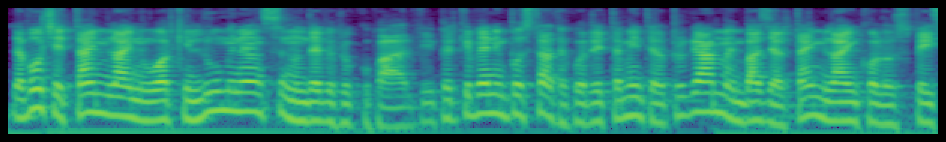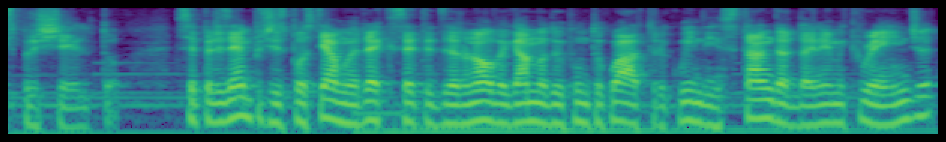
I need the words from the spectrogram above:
la voce Timeline Working Luminance non deve preoccuparvi perché viene impostata correttamente dal programma in base al timeline color space prescelto. Se per esempio ci spostiamo in Rec 709 gamma 2.4 e quindi in Standard Dynamic Range,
